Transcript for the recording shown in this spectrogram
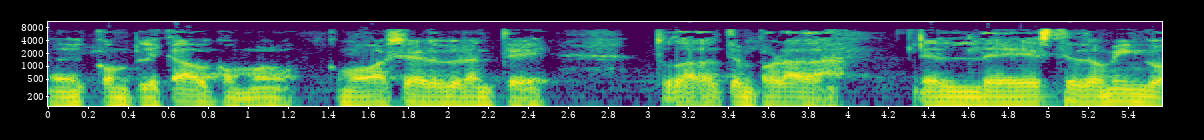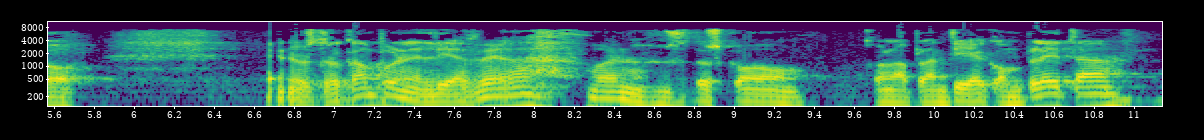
eh, complicado como, como va a ser durante toda la temporada. El de este domingo en nuestro campo, en el Díaz Vega, bueno, nosotros con, con la plantilla completa,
